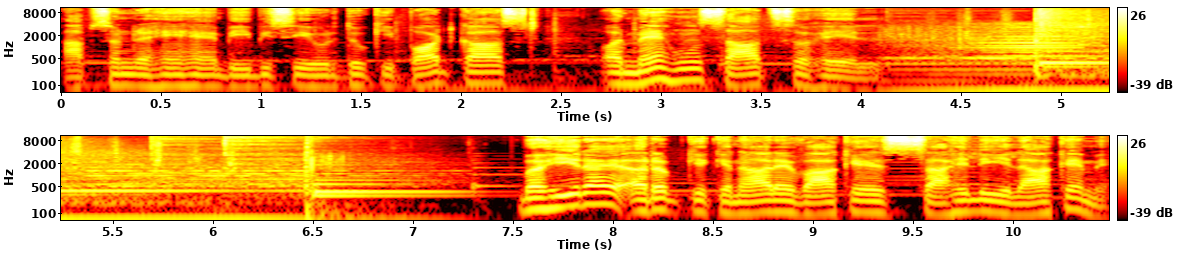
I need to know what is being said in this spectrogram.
آپ سن رہے ہیں بی بی سی اردو کی پوڈ کاسٹ اور میں ہوں سات سہیل۔ بحیرہ عرب کے کنارے واقع اس ساحلی علاقے میں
